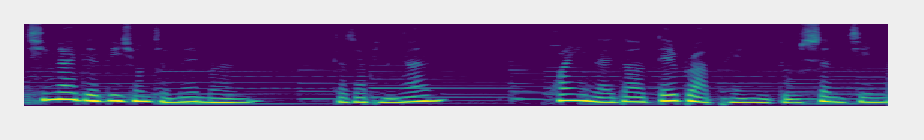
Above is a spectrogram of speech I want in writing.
亲爱的弟兄姐妹们，大家平安，欢迎来到 Debra 陪你读圣经。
